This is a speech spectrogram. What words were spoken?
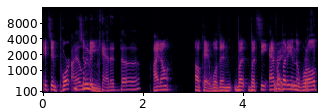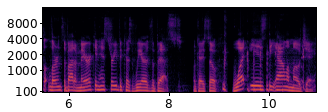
It's important I to live me. in Canada. I don't. Okay, well then, but but see, everybody in the world learns about American history because we are the best. Okay, so what is the Alamo, Jay?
